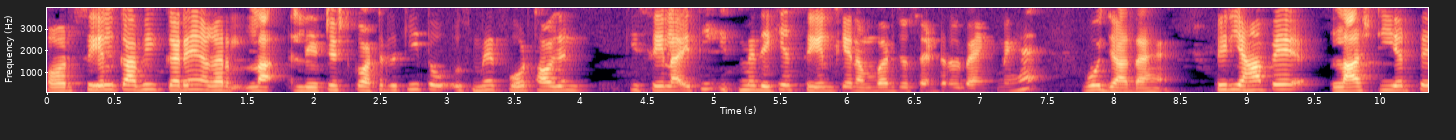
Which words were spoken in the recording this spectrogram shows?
और सेल का भी करें, अगर लेटेस्ट क्वार्टर की तो उसमें 4000 की सेल आई थी। इसमें देखिए सेल के नंबर जो सेंट्रल बैंक में है, वो ज़्यादा है। फिर यहाँ पे लास्ट ईयर से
